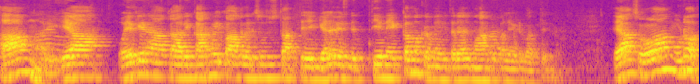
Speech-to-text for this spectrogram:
ආම්මරි. එයා ඔය කියන ආකාරයෙන් කර්ම විපාක දෙන සුසුසු තත්ත්වයෙන් ගැලවෙන්න තියෙන එකම ක්‍රමය විතරයි මාර්ගඵලයකටපත් වෙන්න. එයා සෝවාන් වුණොත්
